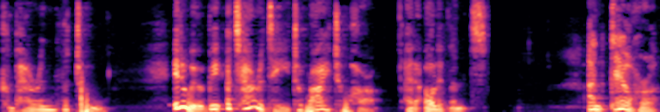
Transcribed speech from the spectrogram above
comparing the two. It will be a charity to write to her, at events, and tell her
